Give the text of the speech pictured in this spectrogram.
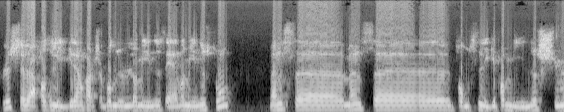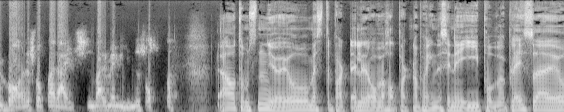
pluss, eller i hvert fall så ligger de kanskje på null og minus én og minus to. Mens, eh, mens eh, Thomsen ligger på minus sju, bare slått av Reichenberg med minus åtte. ja, og Thomsen gjør jo mesteparten, eller over halvparten av poengene sine i Powerplay. så Det, er jo,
